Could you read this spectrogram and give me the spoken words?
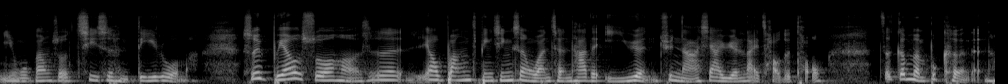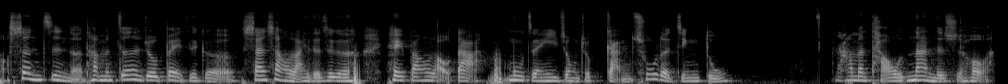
因为我刚刚说气势很低落嘛，所以不要说哈，是要帮平清盛完成他的遗愿，去拿下元赖朝的头，这根本不可能哈。甚至呢，他们真的就被这个山上来的这个 黑帮老大木曾义仲就赶出了京都。他们逃难的时候啊，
